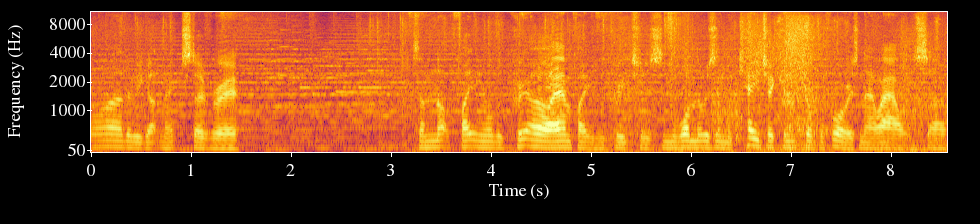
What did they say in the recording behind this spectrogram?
What do we got next over here? So I'm not fighting all the Oh, I am fighting the creatures, and the one that was in the cage I couldn't kill before is now out, so...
